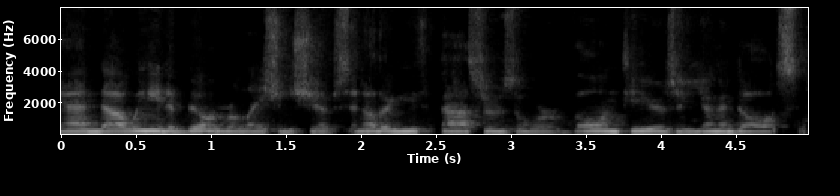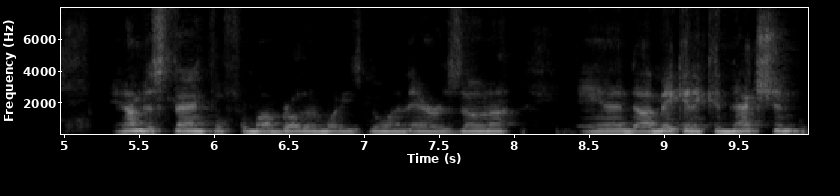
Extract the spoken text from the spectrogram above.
and uh, we need to build relationships and other youth pastors or volunteers or young adults and i'm just thankful for my brother and what he's doing in arizona and uh, making a connection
